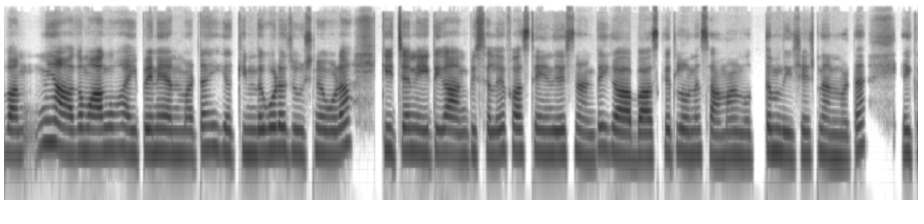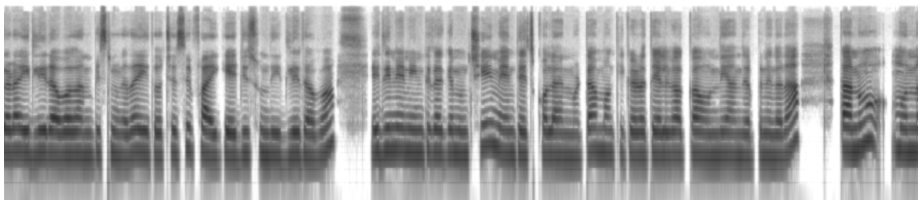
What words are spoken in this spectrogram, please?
అవన్నీ ఆగమాగం అయిపోయినాయనమాట. ఇక కింద కూడా చూసినా కూడా కిచెన్ నీట్‌గా అనిపిస్తలేదు. ఫస్ట్ ఏం చేసినా అంటే ఇక ఆ బాస్కెట్‌లో ఉన్న సామాను మొత్తం తీసేసినా అనమాట. ఇక్కడ ఇడ్లీ రవ్వ కనిపిస్తుంది కదా! ఇది వచ్చేసి ఫైవ్ కేజీస్ ఉంది ఇడ్లీ రవ్వ. ఇది నేను ఇంటి దగ్గర నుంచి నేను తెచ్చుకోలే అనమాట. ఇక్కడ తెలుగక్క ఉంది అని చెప్పిన కదా! తను మొన్న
